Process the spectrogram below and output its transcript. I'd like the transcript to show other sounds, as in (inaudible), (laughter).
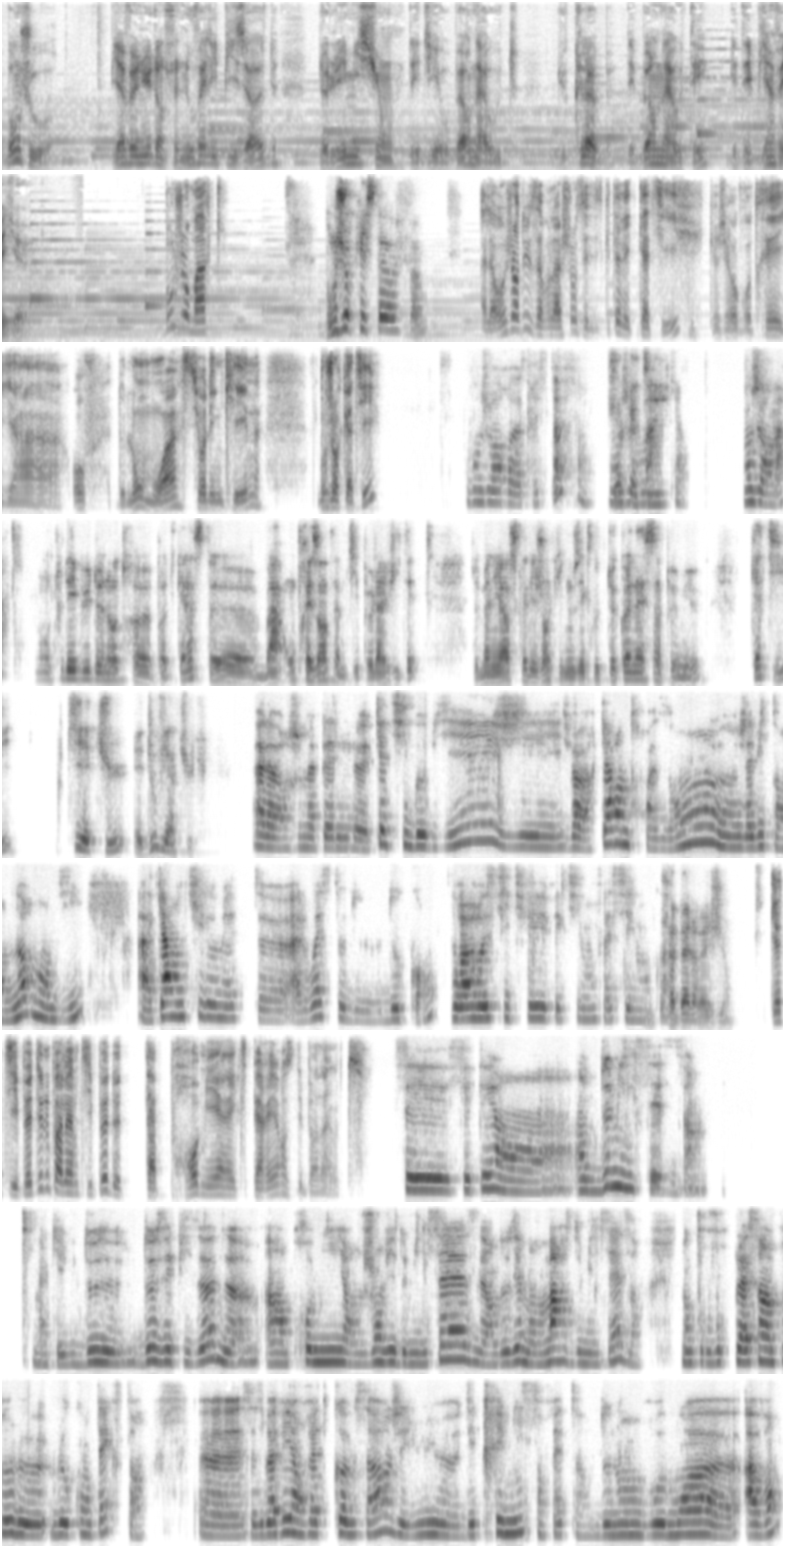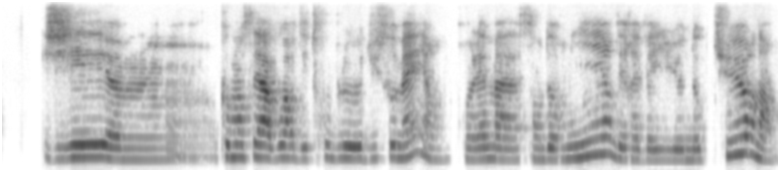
Bonjour, bienvenue dans ce nouvel épisode de l'émission dédiée au burn-out du Club des Burnoutés et des Bienveilleurs. Bonjour Marc. Bonjour Christophe. Alors aujourd'hui, nous avons la chance de discuter avec Cathy, que j'ai rencontrée il y a oh, de longs mois sur LinkedIn. Bonjour Cathy. Bonjour euh, Christophe. Bonjour, Marc. Bonjour Marc. Au tout début de notre podcast, euh, bah, on présente un petit peu l'invité de manière à ce que les gens qui nous écoutent te connaissent un peu mieux. Cathy, qui es-tu et d'où viens-tu? Alors, je m'appelle Cathy Bobier, je vais avoir 43 ans, euh, j'habite en Normandie, à 40 km euh, à l'ouest de, Caen, pour resituer effectivement facilement. Très belle région. Cathy, peux-tu nous parler un petit peu de ta première expérience de burn-out? C'était en, en 2016. Donc, il y a eu deux, épisodes, un premier en janvier 2016 et un deuxième en mars 2016. Donc, pour vous replacer un peu le, contexte, euh, ça s'est pas fait en fait comme ça. J'ai eu euh, des prémices en fait de nombreux mois euh, avant. J'ai euh, commencé à avoir des troubles du sommeil, problème à s'endormir, des réveils nocturnes,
